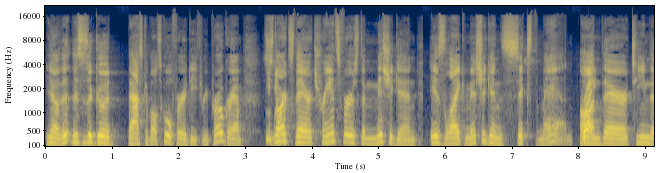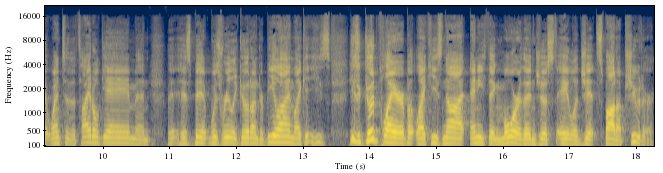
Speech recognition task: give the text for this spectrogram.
you know, th- this is a good basketball school for a D3 program. Mm-hmm. Starts there, transfers to Michigan, is like Michigan's sixth man Right. on their team that went to the title game and has been was really good under Beilein. Like he's he's a good player, but like he's not anything more than just a legit spot up shooter.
